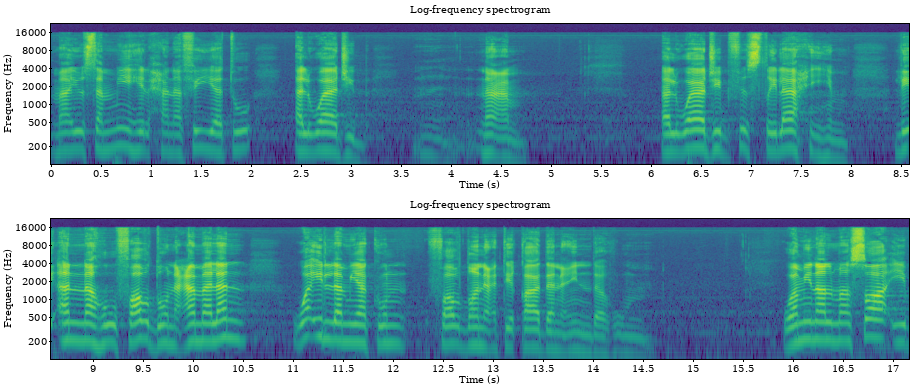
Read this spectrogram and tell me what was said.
ما يسميه الحنفية الواجب. نعم. الواجب في اصطلاحهم. لأنه فرض عملا وإن لم يكن فرضا اعتقادا عندهم. ومن المصائب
